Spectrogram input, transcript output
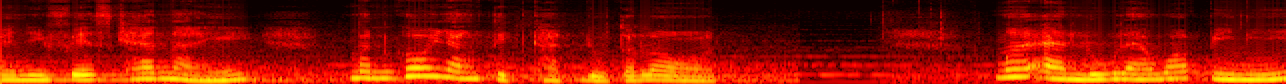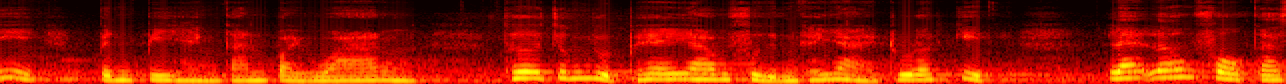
manifest แค่ไหน มันก็ยังติดขัดอยู่ตลอด เมื่อแอนรู้แล้วว่าปีนี้เป็นปีแห่งการปล่อยวาง เธอจึงหยุดพยายามฝืนขยายธุรกิจ และเริ่มโฟกัส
